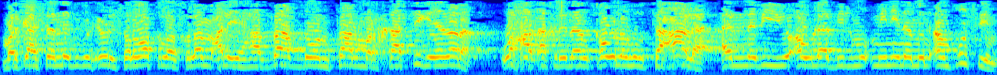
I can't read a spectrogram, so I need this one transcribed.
Markaasaa nebigu wuxuu yihi salawatullahi waslamu calayh haddaad doontaan markhaatigeedana waxaad akridaan qawlahu tacaala annabiyu awlaa bilmu'miniina min anfusihim.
